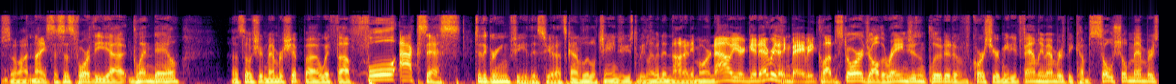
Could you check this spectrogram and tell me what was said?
So uh, nice. This is for the uh, Glendale associate membership uh, with uh, full access to the green fee this year. That's kind of a little change. It used to be limited, not anymore. Now you get everything, baby. Club storage, all the ranges included. Of course, your immediate family members become social members.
